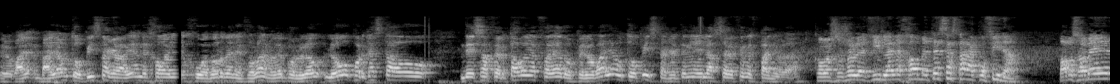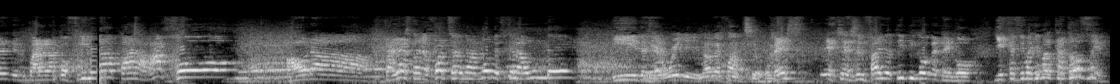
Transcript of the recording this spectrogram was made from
Pero vaya, vaya autopista que le habían dejado ahí el jugador venezolano, ¿eh? Por luego, luego porque ha estado desacertado y ha fallado, pero vaya autopista que tenía ahí la selección española. Como se suele decir, le ha dejado meterse hasta la cocina. Vamos a ver, para la cocina, para abajo. Ahora, canasta de Juancho Hernán Gómez que la hunde. Y De desde. Willy, no de Juancho. ¿Ves? Este es el fallo típico que tengo. Y es que encima lleva el 14.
